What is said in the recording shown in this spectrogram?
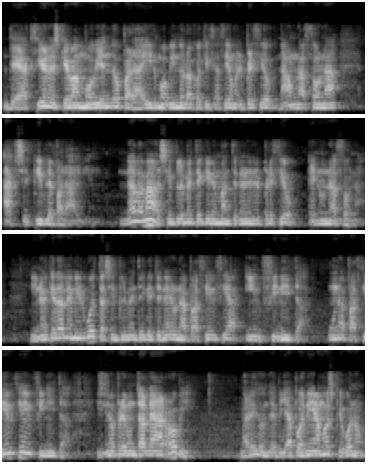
de acciones que van moviendo para ir moviendo la cotización, el precio a una zona asequible para alguien. Nada más, simplemente quieren mantener el precio en una zona. Y no hay que darle mil vueltas, simplemente hay que tener una paciencia infinita. Una paciencia infinita. Y si no, preguntarle a Robbie, ¿vale? Donde ya poníamos que, bueno,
